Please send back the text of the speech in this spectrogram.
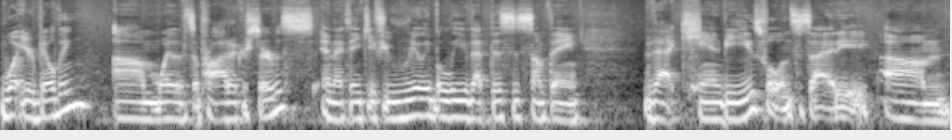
what you're building, um, whether it's a product or service. And I think if you really believe that this is something that can be useful in society, um,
